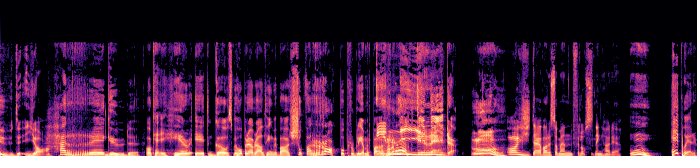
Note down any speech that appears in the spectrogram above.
Gud, ja. Herregud. Okej, here it goes. Vi hoppar över allting. Vi bara tjoffar rakt på problemet. Bara In rakt in i det. Oj, där var det som en förlossning, hörde jag. Hej på er!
